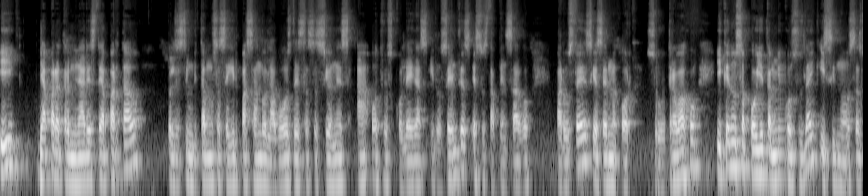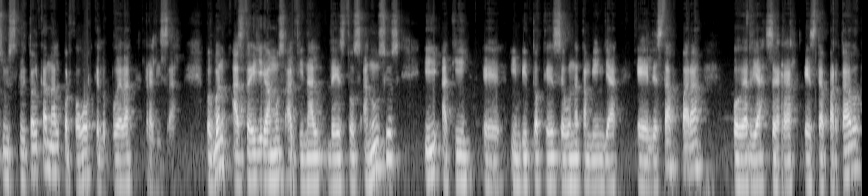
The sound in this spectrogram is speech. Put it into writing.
Y ya para terminar este apartado, pues les invitamos a seguir pasando la voz de estas sesiones a otros colegas y docentes. Esto está pensado para ustedes y hacer mejor su trabajo y que nos apoye también con sus likes y si no ha suscrito al canal, por favor que lo pueda realizar. Pues bueno, hasta ahí llegamos al final de estos anuncios y aquí eh, invito a que se una también ya el staff para poder ya cerrar este apartado.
